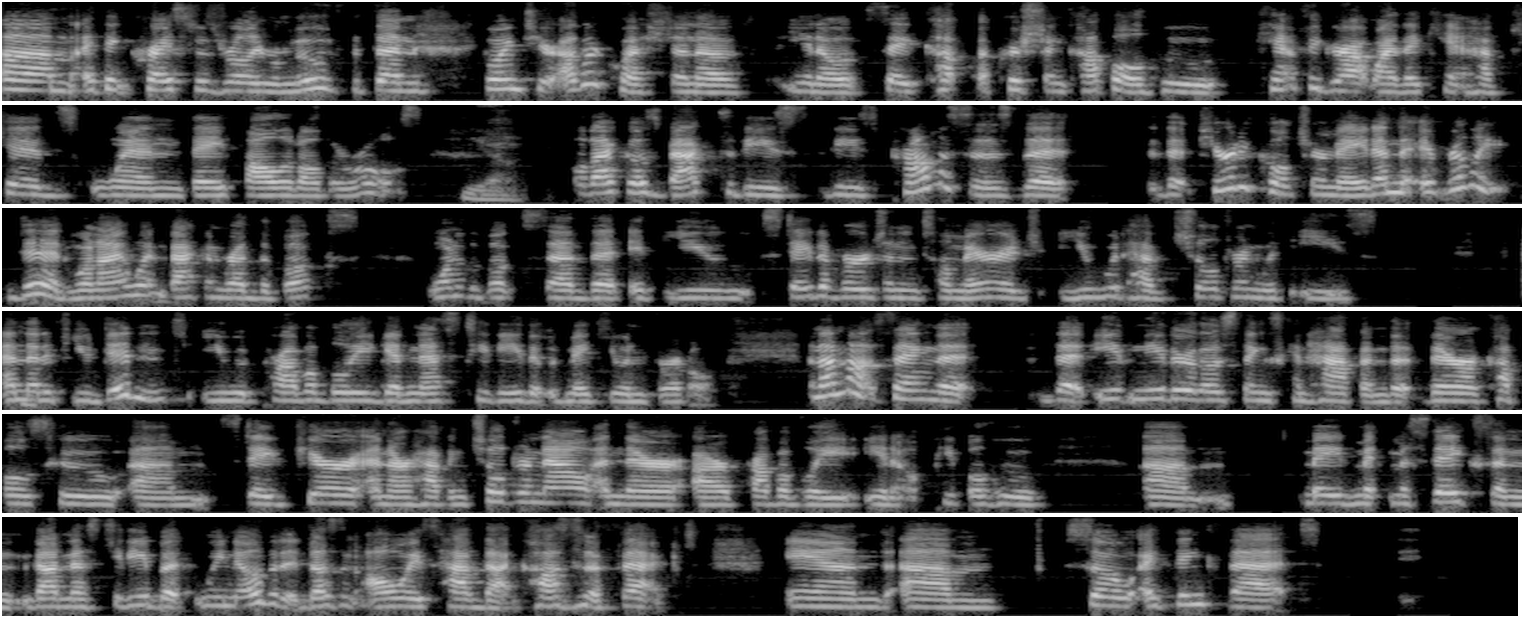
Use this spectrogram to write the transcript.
um, I think Christ was really removed. But then going to your other question of, you know, say a Christian couple who can't figure out why they can't have kids when they followed all the rules. Yeah well that goes back to these these promises that that purity culture made and it really did when i went back and read the books one of the books said that if you stayed a virgin until marriage you would have children with ease and that if you didn't, you would probably get an STD that would make you infertile. And I'm not saying that that e- neither of those things can happen. That there are couples who um, stayed pure and are having children now, and there are probably you know people who um, made m- mistakes and got an STD. But we know that it doesn't always have that cause and effect. And um, so I think that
